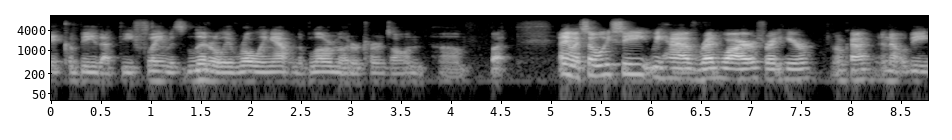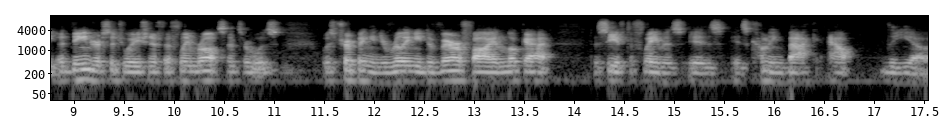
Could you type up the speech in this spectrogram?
it could be that the flame is literally rolling out and the blower motor turns on. Um, but anyway, so we see we have red wires right here, okay, and that would be a dangerous situation if the flame rollout sensor was was tripping and you really need to verify and look at to see if the flame is, is, is coming back out the uh,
